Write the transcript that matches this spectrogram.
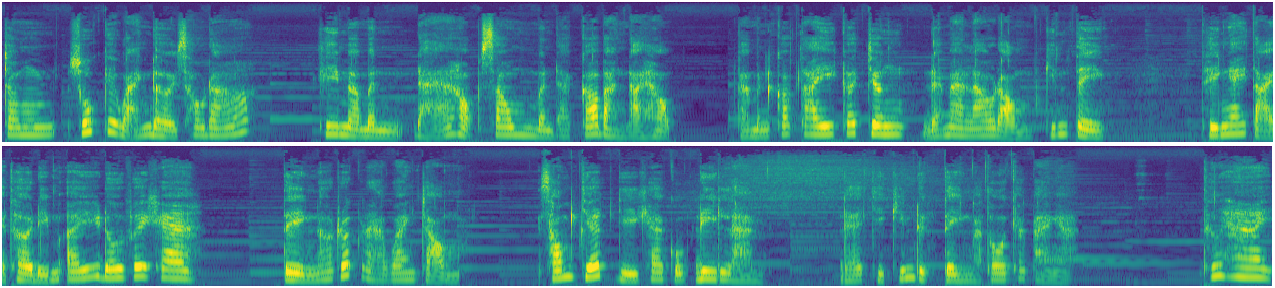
trong suốt cái quãng đời sau đó khi mà mình đã học xong, mình đã có bằng đại học và mình có tay, có chân để mà lao động, kiếm tiền. Thì ngay tại thời điểm ấy, đối với kha, tiền nó rất là quan trọng. Sống chết gì kha cũng đi làm để chỉ kiếm được tiền mà thôi các bạn ạ. À. thứ hai,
